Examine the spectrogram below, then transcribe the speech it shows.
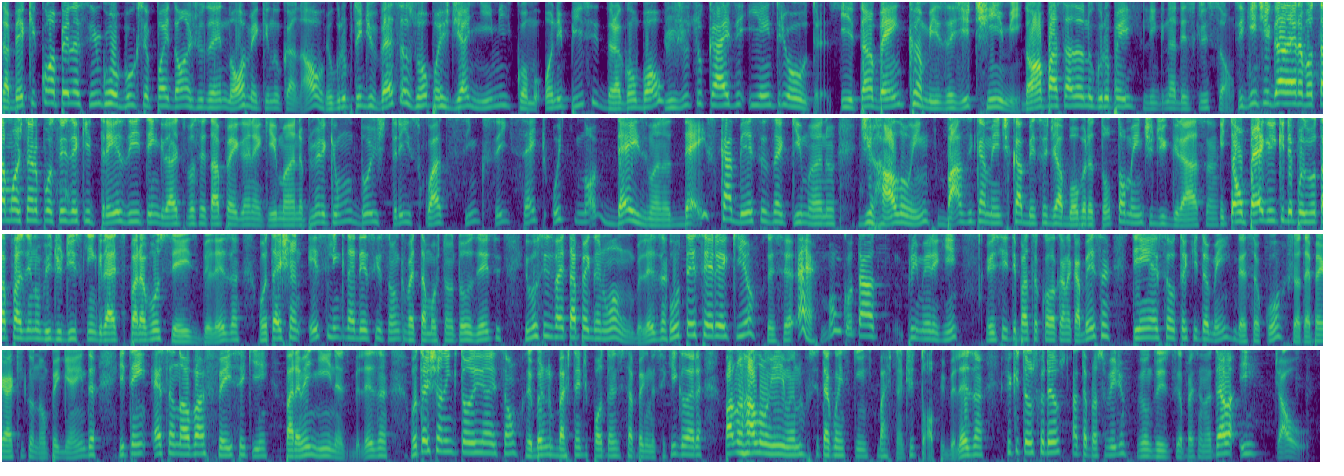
Sabia que com apenas 5 Robux você pode dar uma ajuda enorme aqui no canal? Meu grupo tem diversas roupas de anime, como One Piece, Dragon Ball, Jujutsu Kaisen e entre outras. E também camisas de time. Dá uma passada no grupo aí, link na descrição. Seguinte, galera, vou estar tá mostrando pra vocês aqui 13 itens grátis pra você tá pegando aqui, mano. Primeiro aqui, 1, 2, 3, 4, 5, 6, 7, 8, 9, 10, mano. 10 cabeças aqui, mano, de Halloween. Basicamente, cabeça de abóbora totalmente de graça. Então pega aí que depois eu vou estar tá fazendo um vídeo de skin grátis para vocês, beleza? Vou estar tá deixando esse link na descrição que vai estar tá mostrando todos esses. E vocês vai estar tá pegando um a um, beleza? O terceiro aqui, ó. Terceiro, é, vamos contar primeiro aqui. Esse item pra colocar na cabeça. Tem essa outra aqui também, dessa cor. Deixa eu até pegar aqui que eu não peguei ainda. E tem essa nova face aqui para meninas, beleza? Vou deixar o link todo na descrição. Lembrando bastante importante estar pegando esse aqui, galera. Para no Halloween, mano, você tá com skin bastante top, beleza? Fique todos com Deus. Até o próximo vídeo. Vê um vídeo que aparecendo na tela e tchau.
